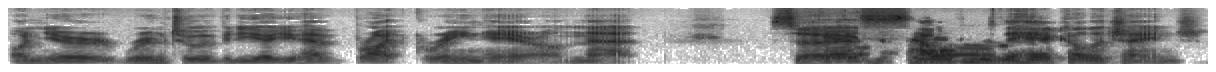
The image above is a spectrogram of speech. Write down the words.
on your room tour video you have bright green hair on that. So yes, how often does the hair color change?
